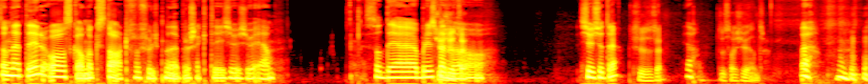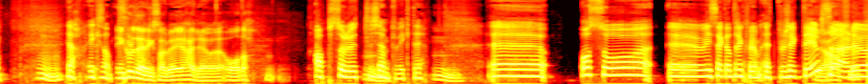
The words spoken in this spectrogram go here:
som det heter, og skal nok starte for fullt med det prosjektet i 2021. Så det blir spennende 2023. å 2023? 2023. Ja. Du sa 21, tror jeg. Ja. Mm. mm. ja, ikke sant. Inkluderingsarbeid i herre òg, da. Absolutt, mm. kjempeviktig. Mm. Eh, og så, eh, hvis jeg kan trekke frem ett prosjekt til, ja, så er det jo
